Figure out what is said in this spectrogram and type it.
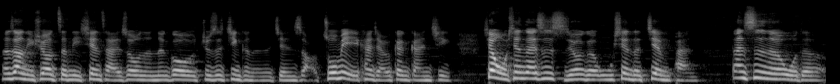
那让你需要整理线材的时候呢，能够就是尽可能的减少，桌面也看起来会更干净。像我现在是使用一个无线的键盘，但是呢，我的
